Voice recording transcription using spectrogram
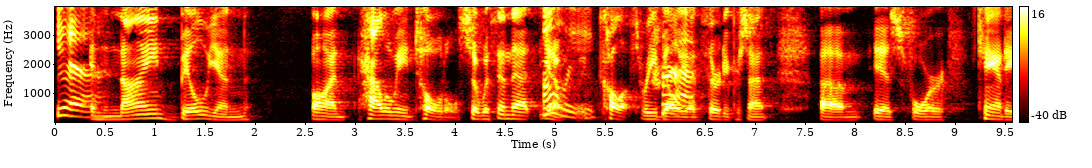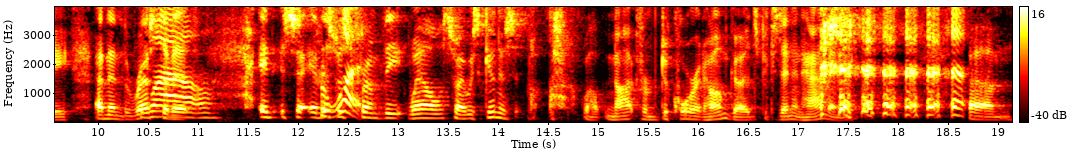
Yeah. and nine billion on Halloween total. So within that, you Holy know, call it three billion, crap. thirty percent um, is for candy, and then the rest Wow. of it. And, so, and this was from the well. So I was gonna, well, not from Decor at Home Goods because they didn't have any. um,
